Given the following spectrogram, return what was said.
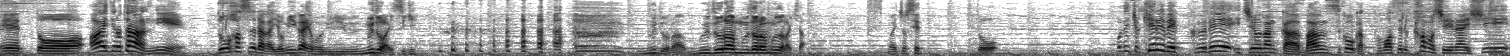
えー、っと相手のターンにドーハスラが蘇りムドラいすぎ。ムドラムドラムドラムドラ来た、まあ、一応セット。これで一応ケルベックで一応なんかバウンス効果飛ばせるかもしれないし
